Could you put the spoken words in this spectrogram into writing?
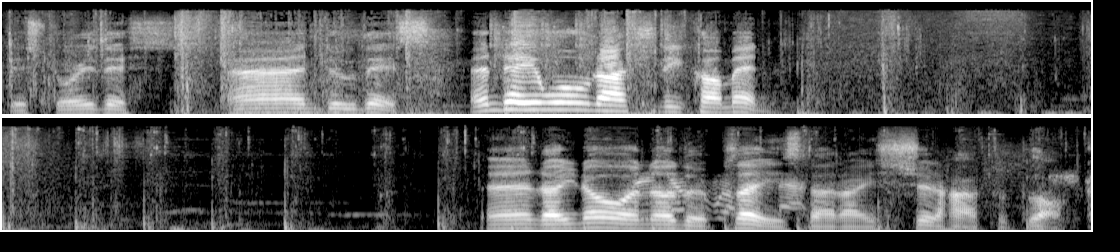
Destroy this. And do this. And they won't actually come in. And I know another place that I should have to block.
